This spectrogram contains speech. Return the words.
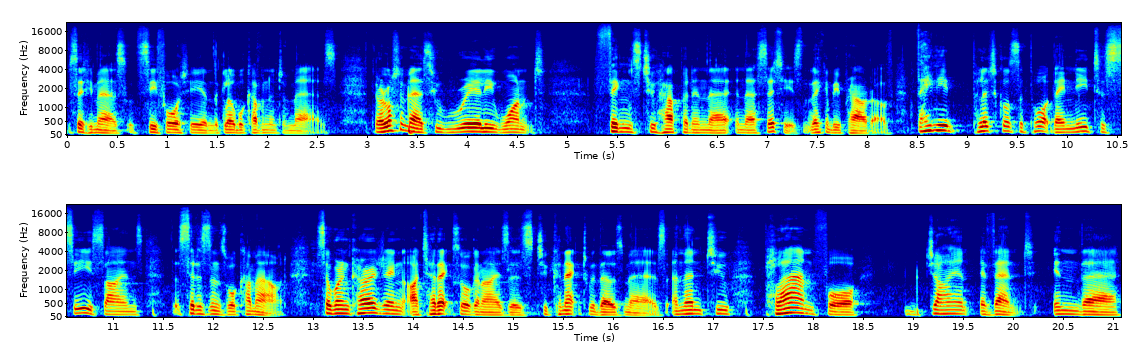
city mayors, with C40 and the Global Covenant of Mayors. There are a lot of mayors who really want things to happen in their, in their cities that they can be proud of. They need political support. They need to see signs that citizens will come out. So we're encouraging our TEDx organizers to connect with those mayors and then to plan for giant event in their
